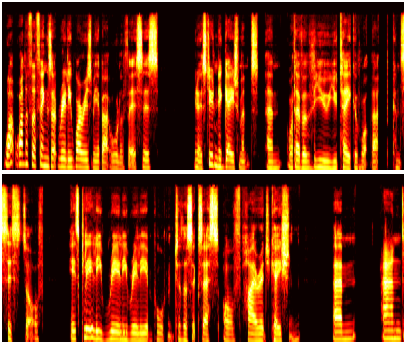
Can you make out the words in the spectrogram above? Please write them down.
what, one of the things that really worries me about all of this is you know student engagement, um, whatever view you take of what that consists of is clearly really, really important to the success of higher education. Um, and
